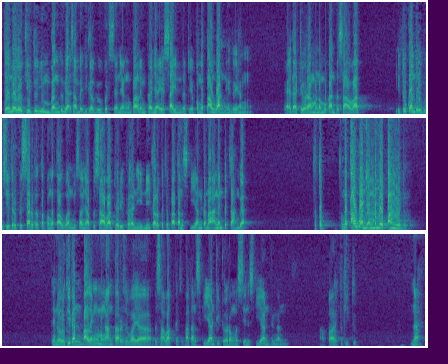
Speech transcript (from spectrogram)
teknologi itu nyumbang itu nggak sampai 30 persen. Yang paling banyak ya sains tadi, ya, pengetahuan itu yang kayak tadi orang menemukan pesawat, itu kontribusi terbesar tetap pengetahuan. Misalnya pesawat dari bahan ini kalau kecepatan sekian kena angin pecah enggak? Pengetahuan yang menopang itu. Teknologi kan paling mengantar supaya pesawat kecepatan sekian didorong mesin sekian dengan apa begitu. Nah,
